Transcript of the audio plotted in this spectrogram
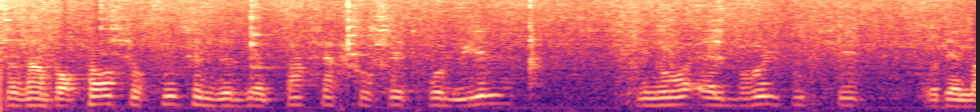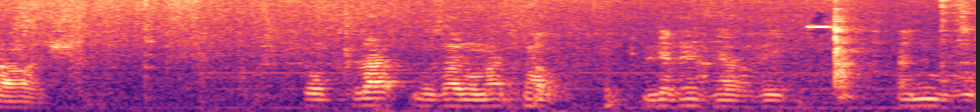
Très important, surtout, c'est de ne pas faire chauffer trop l'huile, sinon elle brûle tout de suite au démarrage. Donc là, nous allons maintenant les réserver à nouveau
